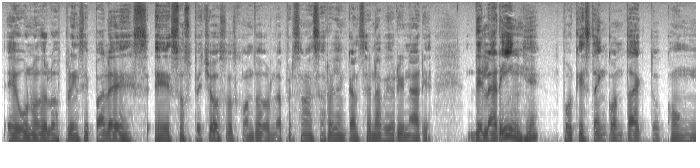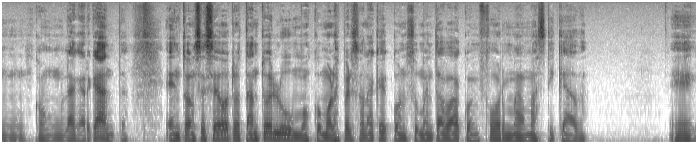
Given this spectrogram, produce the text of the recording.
Es uno de los principales sospechosos cuando la persona desarrolla cáncer en la vía urinaria. De laringe, porque está en contacto con, con la garganta. Entonces es otro, tanto el humo como las personas que consumen tabaco en forma masticada, eh,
